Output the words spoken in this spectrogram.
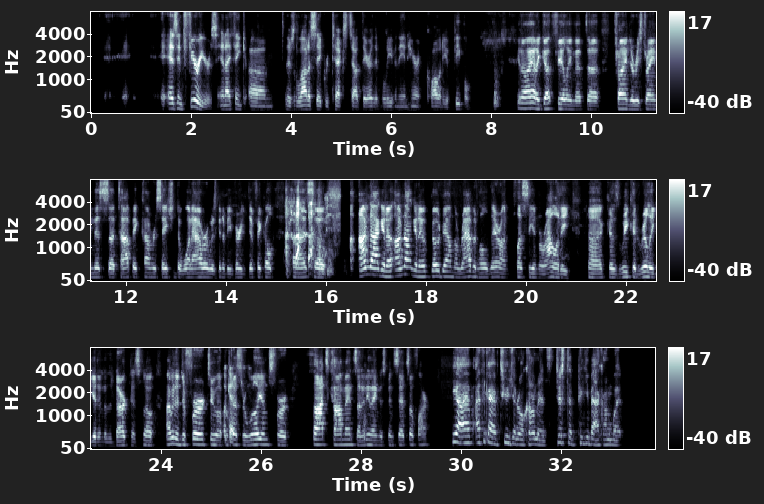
as inferiors. And I think um, there's a lot of sacred texts out there that believe in the inherent equality of people. You know, I had a gut feeling that uh, trying to restrain this uh, topic conversation to one hour was going to be very difficult. Uh, so I'm not gonna I'm not gonna go down the rabbit hole there on Plessy and morality because uh, we could really get into the darkness. So I'm going to defer to uh, okay. Professor Williams for thoughts, comments on anything that's been said so far. Yeah, I, have, I think I have two general comments just to piggyback on what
